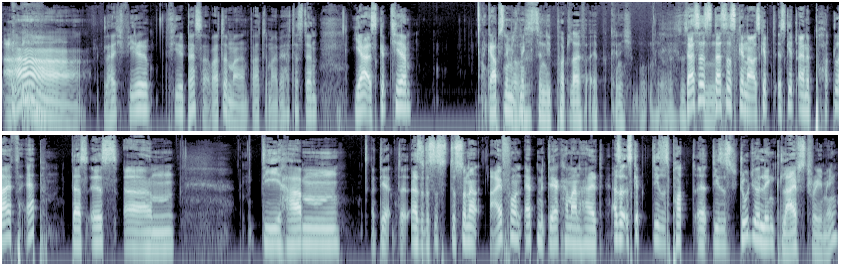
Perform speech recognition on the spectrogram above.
Ah. Gleich viel, viel besser. Warte mal, warte mal. Wer hat das denn? Ja, es gibt hier, gab es nämlich eine was ist denn die Pod Live App? Kenn ich überhaupt nicht. Das ist, denn- das ist genau. Es gibt, es gibt eine Podlife-App. Das ist, ähm, die haben, der, also das ist, das ist so eine iPhone-App, mit der kann man halt, also es gibt dieses Pod, äh, dieses Studio Link Livestreaming.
